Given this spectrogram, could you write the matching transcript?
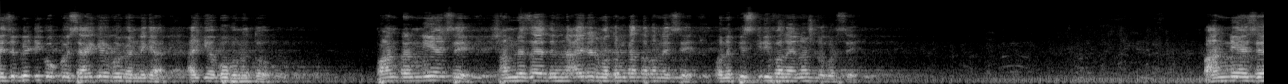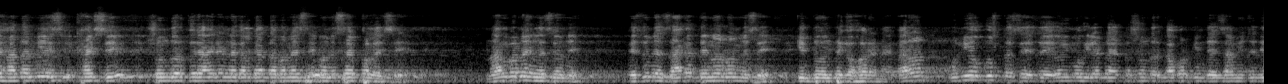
এই যে বেটি কইছে আইগে বইবেন নাকি? আইগে ববো না তো। পান টান নিয়ে আইছে, সামনে যায় দেখুন আইরের মতন কাতা বানাইছে, ওনে পিসকিরি ফেলায় নষ্ট করছে। পান নিয়ে আইছে, হাতা নিয়ে আইছে, খাইছে, সুন্দর করে আইরের নাগাল কাতা বানাইছে, ওনে সেপ ফেলাইছে। নাল বানাই হয়েছে অনেক এজন্য দেনার বানাইছে কিন্তু ওন থেকে হরে না। কারণ উনিও বুঝতেছে যে ওই মহিলাটা এত সুন্দর কাপড় কিনতেছে আমি যদি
